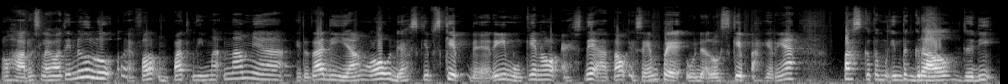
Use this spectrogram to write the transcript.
lo harus lewatin dulu level 4, 5, 6-nya. Itu tadi yang lo udah skip-skip dari mungkin lo SD atau SMP. Udah lo skip. Akhirnya pas ketemu integral, jadi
